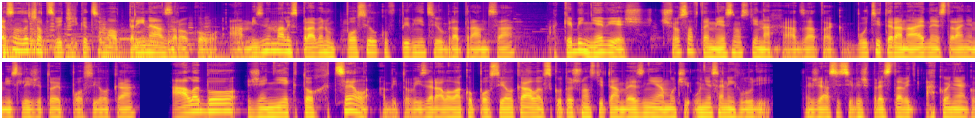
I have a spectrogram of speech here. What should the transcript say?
Ja som začal cvičiť, keď som mal 13 rokov a my sme mali spravenú posilku v pivnici u bratranca a keby nevieš, čo sa v tej miestnosti nachádza, tak buď si teda na jednej strane myslíš, že to je posilka, alebo že niekto chcel, aby to vyzeralo ako posilka, ale v skutočnosti tam väzni a mučí unesených ľudí. Takže asi si vieš predstaviť, ako nejako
